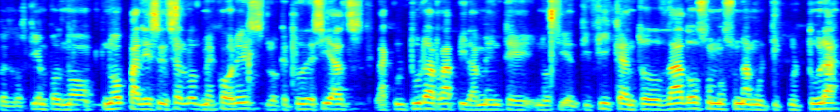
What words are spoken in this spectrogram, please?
pues los tiempos no, no parecen ser los mejores. Lo que tú decías, la cultura rápidamente nos identifica en todos lados. Somos una multicultura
